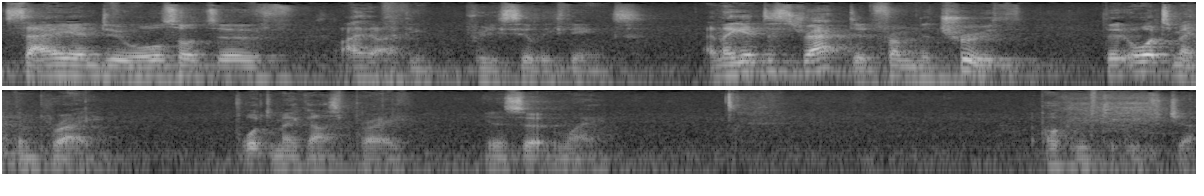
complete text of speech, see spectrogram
say and do all sorts of, I, I think, pretty silly things. And they get distracted from the truth that ought to make them pray, ought to make us pray in a certain way. Apocalyptic literature.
